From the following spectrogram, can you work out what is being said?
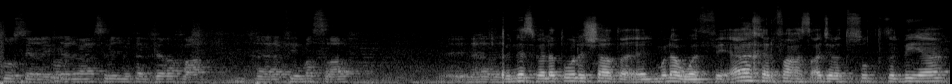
خصوص يعني على سبيل المثال في رفح كان في مصرف لهذا بالنسبة لطول الشاطئ الملوث في آخر فحص أجرته سلطة البيئة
